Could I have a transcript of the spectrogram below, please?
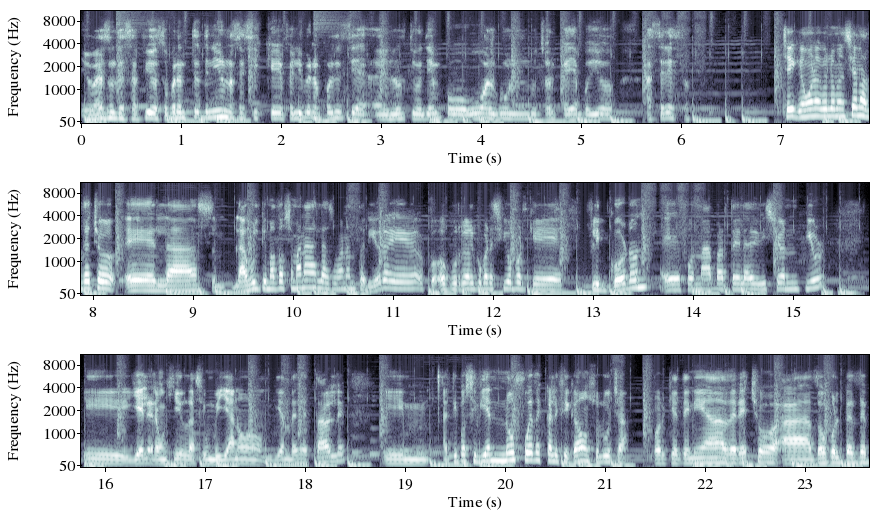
Me parece un desafío súper entretenido. No sé si es que Felipe nos puede decir si en el último tiempo hubo algún luchador que haya podido hacer eso. Sí, qué bueno que lo mencionas. De hecho, eh, las, las, últimas dos semanas, la semana anterior, eh, ocurrió algo parecido porque Flip Gordon eh, formaba parte de la división Pure y, y, él era un heel, así un villano bien desestable. Y um, el tipo, si bien no fue descalificado en su lucha, porque tenía derecho a dos golpes de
